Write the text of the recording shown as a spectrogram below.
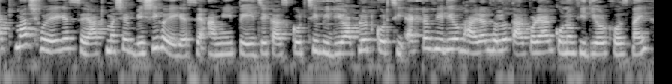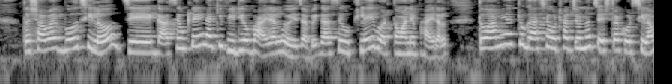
আট মাস হয়ে গেছে, আট মাসের বেশি হয়ে গেছে। আমি পেজে কাজ করছি ভিডিও আপলোড করছি, একটা ভিডিও ভাইরাল হলো, তারপরে আর কোনো ভিডিওর খোঁজ নাই। তো সবাই বলছিল যে, গাছে উঠলেই নাকি ভিডিও ভাইরাল হয়ে যাবে, গাছে উঠলেই বর্তমানে ভাইরাল তো আমি একটু গাছে ওঠার জন্য চেষ্টা করছিলাম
